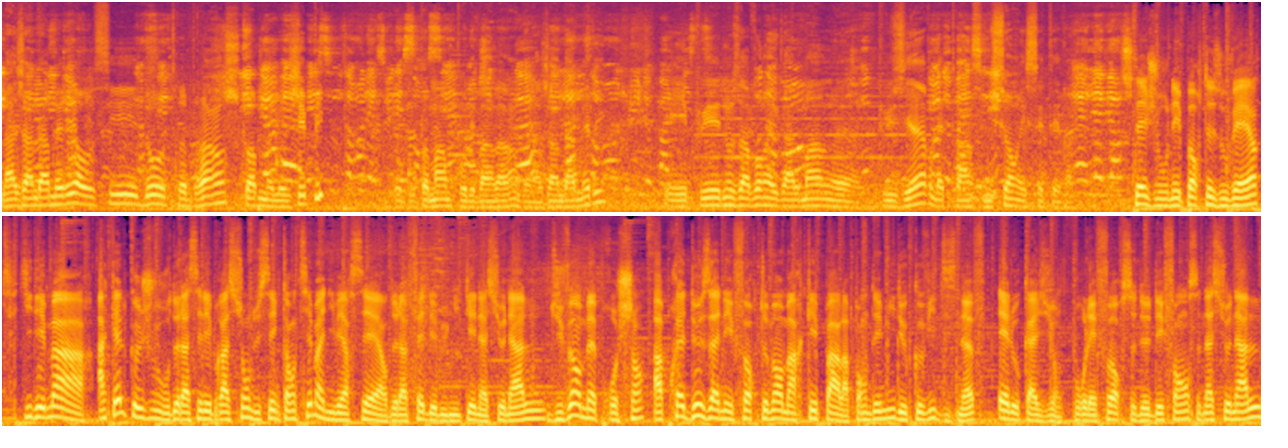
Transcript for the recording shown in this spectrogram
la gendarmerie a aussi d'autres branches comme le GEPI, le groupement polyvalent de la gendarmerie, et puis nous avons également euh, plusieurs, les transmissions, etc. Ces journées portes ouvertes qui démarrent à quelques jours de la célébration du 50e anniversaire de la fête de l'unité nationale du 20 mai prochain, après deux années fortement marquées par la pandémie de Covid Covid-19 est l'occasion pour les forces de défense nationale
